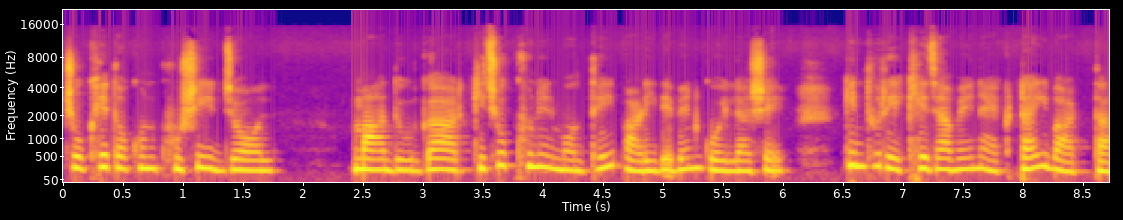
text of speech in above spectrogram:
চোখে তখন খুশির জল। মা দুর্গা আর কিছুক্ষণের মধ্যেই পাড়ি দেবেন কৈলাসে, কিন্তু রেখে যাবেন একটাই বার্তা,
